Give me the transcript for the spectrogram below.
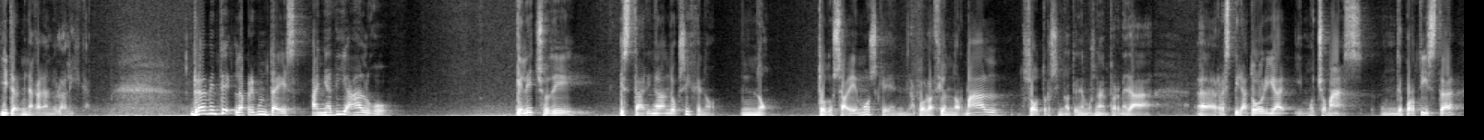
y termina ganando la liga. Realmente la pregunta es, ¿añadía algo el hecho de estar inhalando oxígeno? No. Todos sabemos que en la población normal, nosotros si no tenemos una enfermedad eh, respiratoria y mucho más, un deportista,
